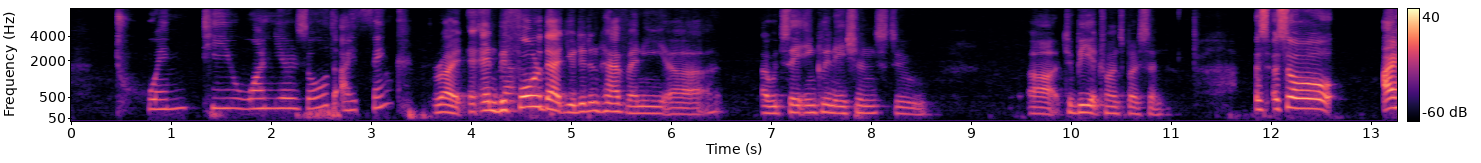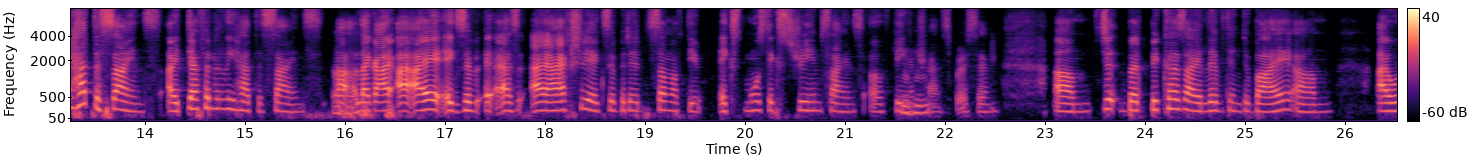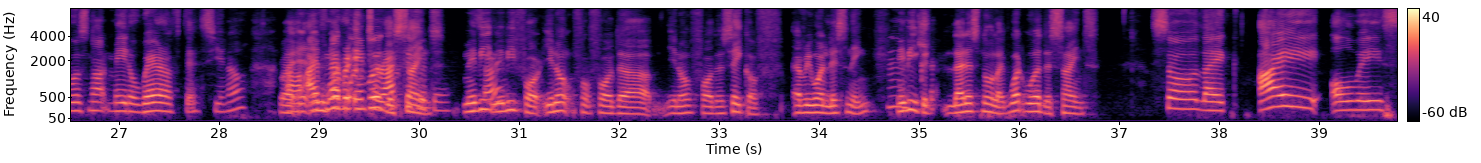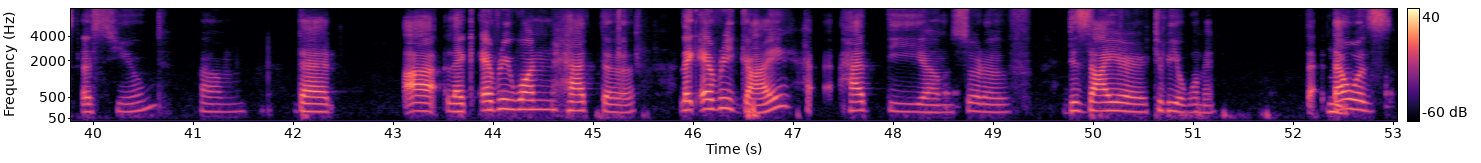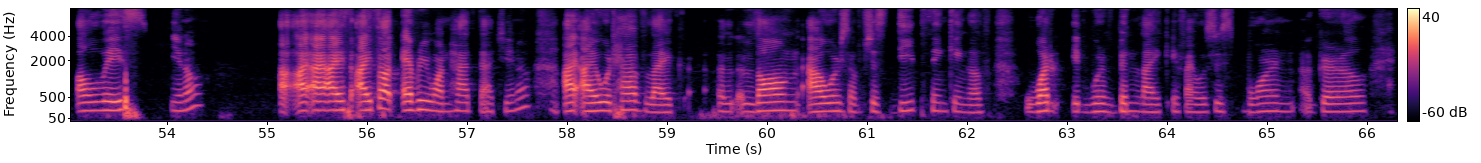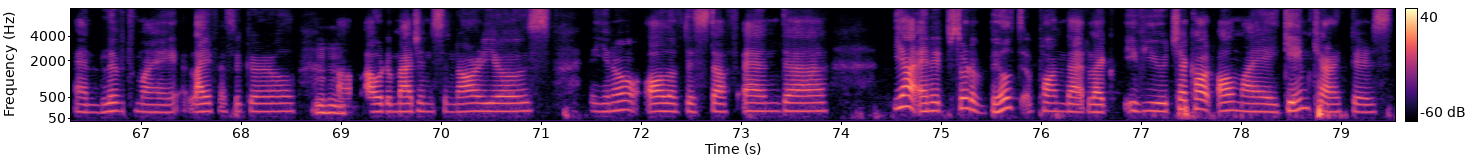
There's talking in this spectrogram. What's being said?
21 years old, I think. Right. And Yeah. before that, you didn't have any, uh, I would say, inclinations to, uh, to be a trans person. So I had the signs. I definitely had the signs. Uh, Uh-huh. like I, I, I exhibit as I actually exhibited some of the ex- most extreme signs of being Mhm. a trans person. Um, ju- but because I lived in Dubai, um, I was not made aware of this. You know, Right. Uh, I've and never the interacted with signs? the- Maybe Sorry? maybe for you know for for the you know for the sake of everyone listening, Mm, maybe you could let us know like what were the signs? So like I always assumed um that uh like everyone had the like every guy ha- had the um sort of desire to be a woman. That that was always, you know, I I I I thought everyone had that, you know. I I would have like long hours of just deep thinking of what it would have been like if I was just born a girl and lived my life as a girl. Mhm. Um, I would imagine scenarios, you know, all of this stuff. And uh, yeah, and it sort of built upon that. Like, if you check out all my game characters,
